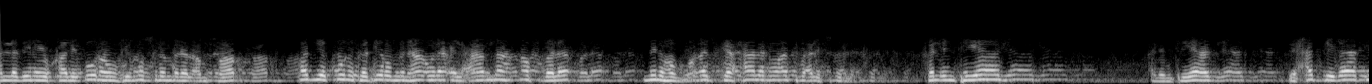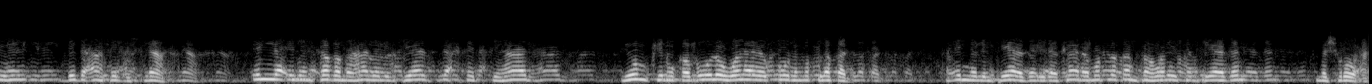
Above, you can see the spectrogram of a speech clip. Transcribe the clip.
الذين يخالطونهم في مسلم من الأمصار قد يكون كثير من هؤلاء العامة أفضل منهم وأزكى حالا وأتبع للسنة. فالامتياز الامتياز بحد ذاته بدعة في الإسلام. إلا إذا انتظم هذا الامتياز تحت اجتهاد يمكن قبوله ولا يكون مطلقا. فإن الامتياز إذا كان مطلقا فهو ليس امتيازا مشروعا.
